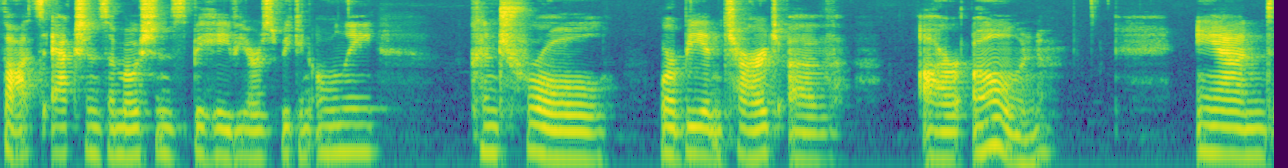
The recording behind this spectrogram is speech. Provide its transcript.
thoughts, actions, emotions, behaviors. We can only control or be in charge of our own. And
